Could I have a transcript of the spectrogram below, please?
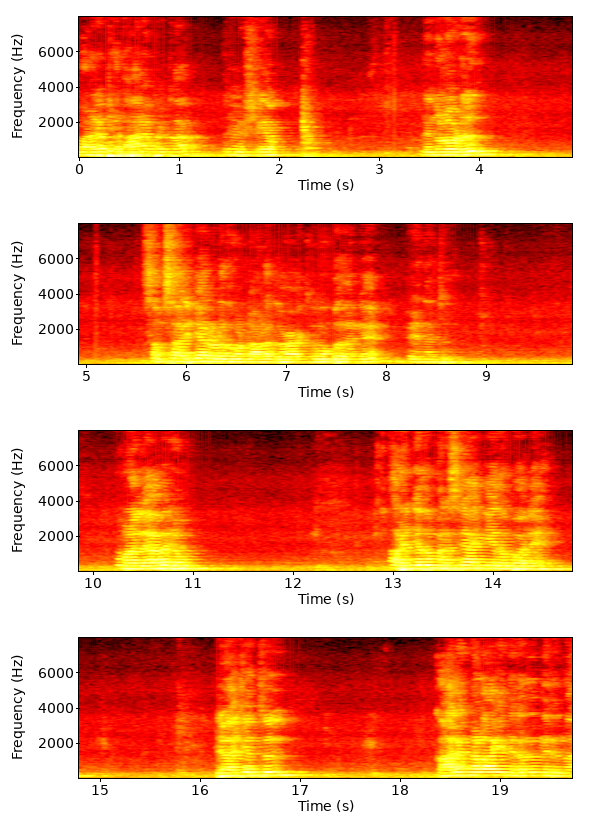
വളരെ പ്രധാനപ്പെട്ട ഒരു വിഷയം നിങ്ങളോട് സംസാരിക്കാനുള്ളത് കൊണ്ടാണ് ദ്വാരക്ക് മുമ്പ് തന്നെ എഴുന്നേറ്റത്. നമ്മളെല്ലാവരും അറിഞ്ഞതും മനസ്സിലാക്കിയതും പോലെ രാജ്യത്ത് കാലങ്ങളായി നിലനിന്നിരുന്ന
